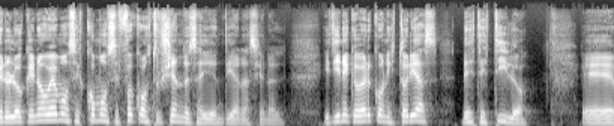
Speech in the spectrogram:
pero lo que no vemos es cómo se fue construyendo esa identidad nacional. Y tiene que ver con historias de este estilo. Eh,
